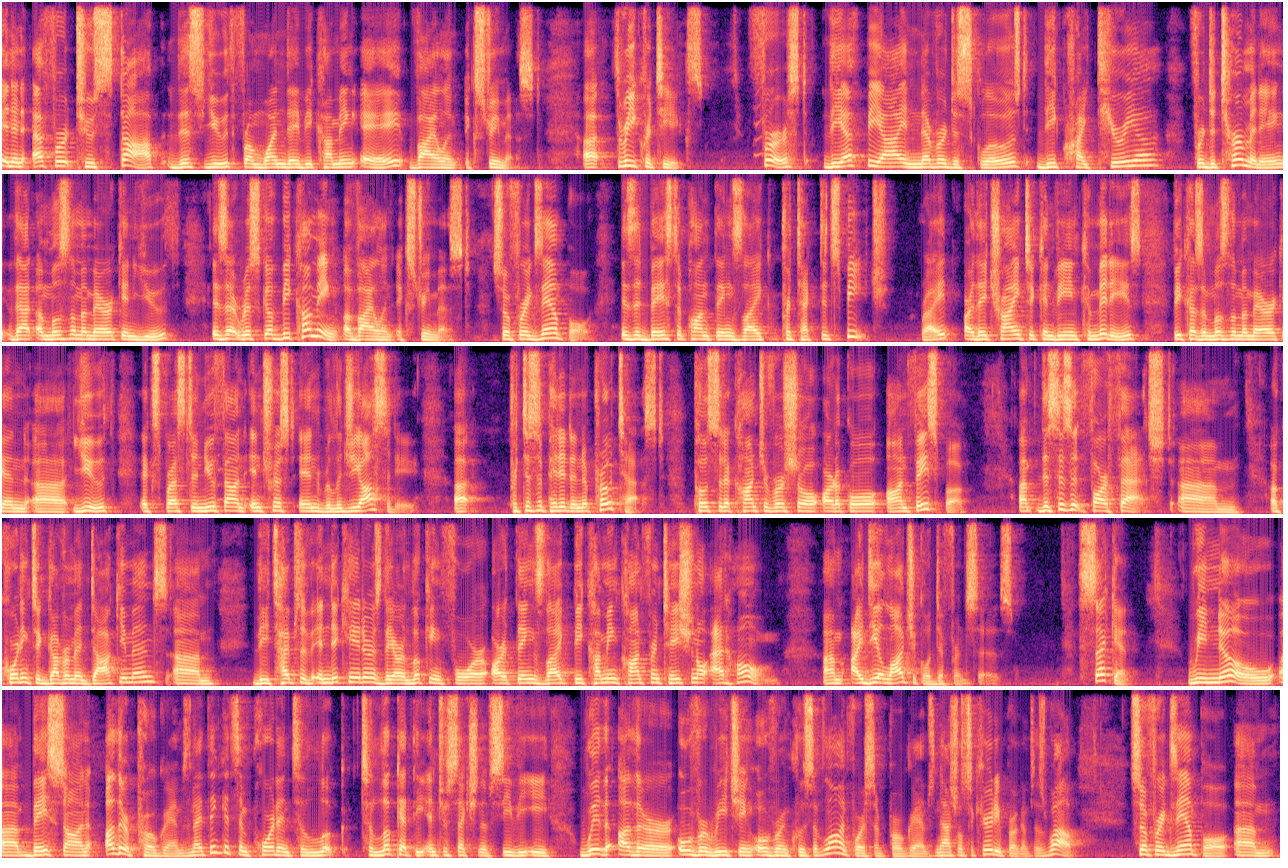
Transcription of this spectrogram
in an effort to stop this youth from one day becoming a violent extremist. Uh, three critiques. First, the FBI never disclosed the criteria for determining that a Muslim American youth is at risk of becoming a violent extremist. So, for example, is it based upon things like protected speech? right? Are they trying to convene committees because a Muslim American uh, youth expressed a newfound interest in religiosity, uh, participated in a protest, posted a controversial article on Facebook? Um, this isn't far fetched. Um, according to government documents, um, the types of indicators they are looking for are things like becoming confrontational at home, um, ideological differences. Second, we know uh, based on other programs, and I think it's important to look to look at the intersection of CVE with other overreaching, over-inclusive law enforcement programs, national security programs as well. So, for example, um,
